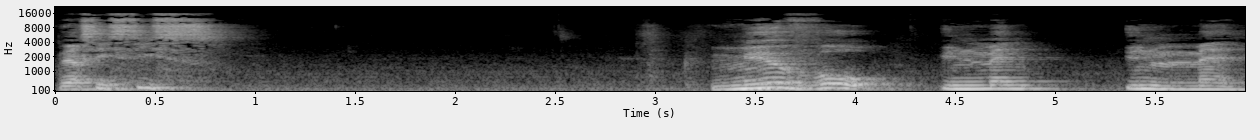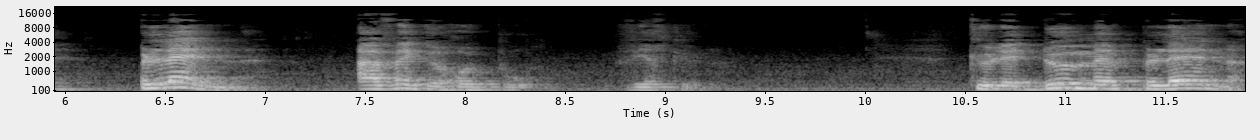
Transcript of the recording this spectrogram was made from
Verset 6. Mieux vaut une main, pleine avec repos, virgule, que les deux mains pleines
